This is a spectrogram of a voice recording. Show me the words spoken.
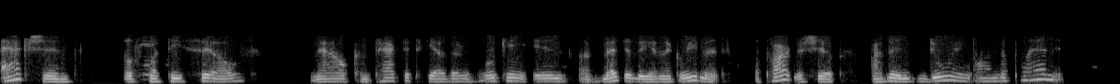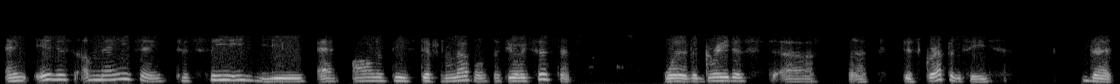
action of what these cells now compacted together, working in allegedly an agreement, a partnership, are then doing on the planet. And it is amazing to see you at all of these different levels of your existence. One of the greatest uh, uh, discrepancies that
